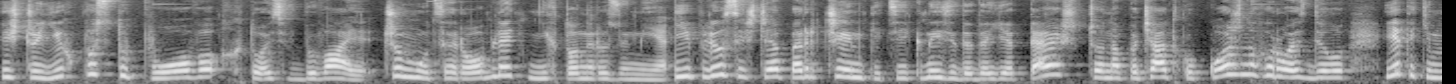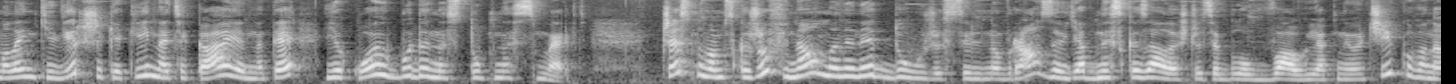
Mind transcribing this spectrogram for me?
і що їх поступово хтось вбиває. Чому це роблять? Ніхто не розуміє. І плюс іще перчинки цій книзі додає те, що на початку кожного розділу є такий маленький віршик, який натякає на те, якою буде наступна смерть. Чесно вам скажу, фінал мене не дуже сильно вразив. Я б не сказала, що це було вау, як неочікувано,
